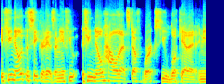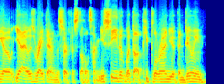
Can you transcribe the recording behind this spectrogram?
if you know what the secret is i mean if you if you know how that stuff works you look at it and you go yeah it was right there on the surface the whole time you see that what the people around you have been doing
